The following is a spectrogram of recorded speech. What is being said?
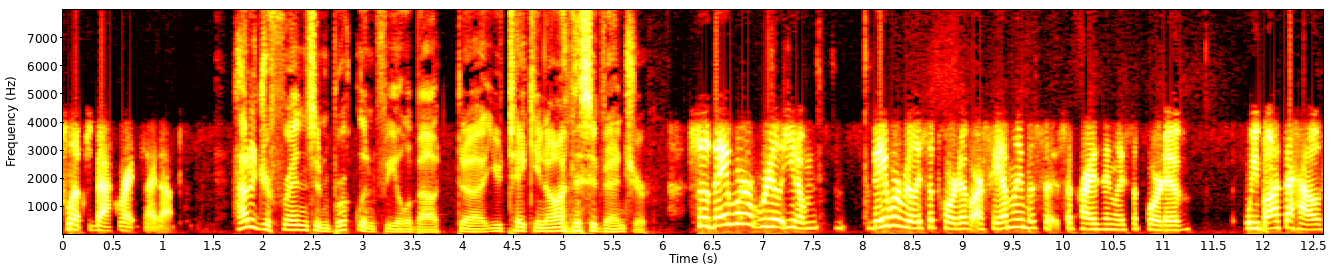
flipped back right side up. How did your friends in Brooklyn feel about uh, you taking on this adventure? So they were real, you know, they were really supportive. Our family was surprisingly supportive. We bought the house,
